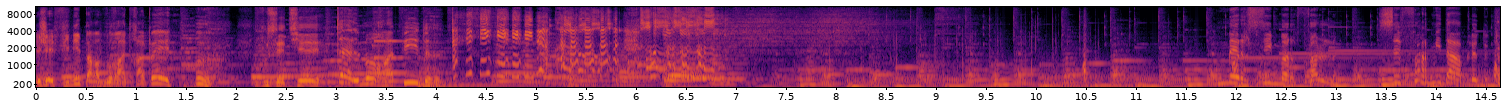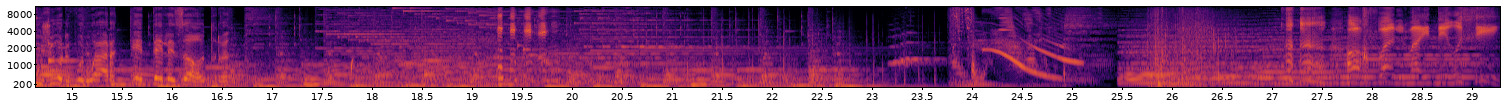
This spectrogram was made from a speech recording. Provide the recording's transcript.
J'ai fini par vous rattraper. Vous étiez tellement rapide. Merci, Merfal. C'est formidable de toujours vouloir aider les autres. Orphan va aider aussi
